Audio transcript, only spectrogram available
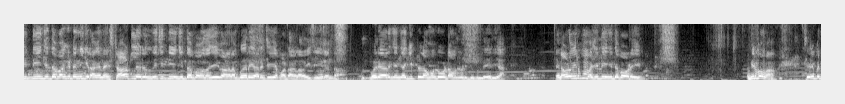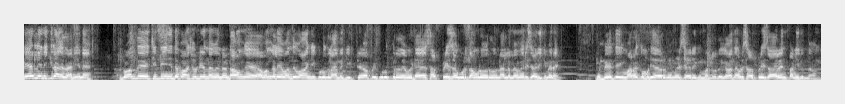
சித்தியும் சித்தப்பா கிட்ட நிற்கிறாங்க ஸ்டார்ட்ல இருந்து சித்தியும் சித்தப்பா தான் செய்வாங்களா? வேறு யாரும் செய்ய மாட்டாங்களா? அவை செய்கிறேன்டா வேறு யாரும் செஞ்சா கிஃப்ட் நான் கொண்டு விட்டாமல் சொல்லிச்சு பிள்ளை ஏரியா என்ன அவ்வளோ விருப்பமா சித்தியும் சித்தப்பாவோடையும் விருப்பமா? சரி இப்போ நேரில் நிற்கிறாங்க தானே என்ன? இப்போ வந்து சித்தியும் சித்தப்பா சொல்லியிருந்தாங்க என்னடா அவங்க அவங்களே வந்து வாங்கி கொடுக்கலாம் அந்த கிஃப்ட்டை அப்படி கொடுக்குறத விட சர்ப்ரைஸாக கொடுத்தா கூட ஒரு நல்ல மெமரிஸ் ஆகிக்கும் என்ன? இந்த மறக்க முடியாத ஒரு மெமரிஸ் ஆகிருக்குமன்றதுக்காக தான் அப்படி சர்ப்ரைஸ் அரேஞ்ச் பண்ணியிருந்தாங்க.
